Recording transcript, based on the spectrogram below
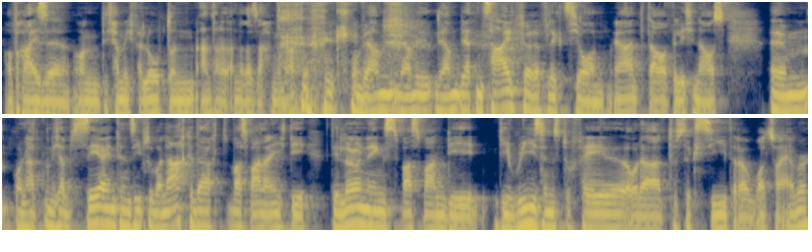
auf Reise und ich habe mich verlobt und Anton hat andere Sachen gemacht. okay. Und wir haben, wir haben, wir haben, wir hatten Zeit für Reflexion. Ja, darauf will ich hinaus. Ähm, und, hat, und ich habe sehr intensiv darüber nachgedacht, was waren eigentlich die, die Learnings, was waren die, die Reasons to fail oder to succeed oder whatsoever.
